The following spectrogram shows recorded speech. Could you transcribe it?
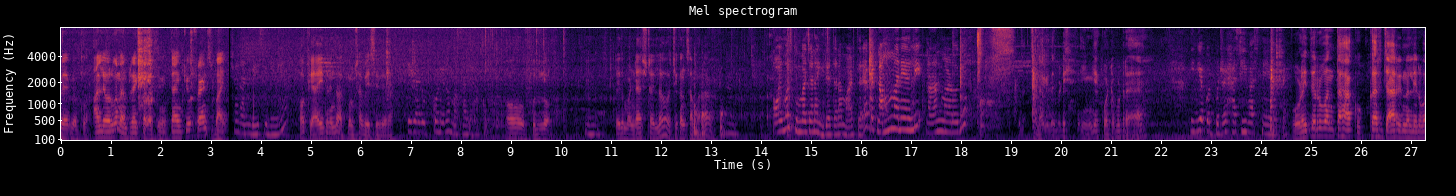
ಬೇಯಬೇಕು ಅಲ್ಲಿವರೆಗೂ ನಾನು ಬ್ರೇಕ್ ತಗೋತೀನಿ. ಥ್ಯಾಂಕ್ ಯು ಫ್ರೆಂಡ್ಸ್ ಬಾಯ್ ನಾನು ಬೇಯಿಸಿದ್ದೀನಿ. ಓಕೆ ಐದರಿಂದ ಹತ್ತು ನಿಮಿಷ ಬೇಯಿಸಿದ್ದೀರಾ? ಈಗ ರುಬ್ಕೊಂಡಿರೋ ಮಸಾಲೆ ಹಾಕಿ ಓ ಫುಲ್ಲು. ಇದು ಮಂಡ್ಯ ಸ್ಟೈಲು ಚಿಕನ್ ಸಾಂಬಾರಾ? ಆಲ್ಮೋಸ್ಟ್ ತುಂಬ ಜನ ಇದೇ ಥರ ಮಾಡ್ತಾರೆ ಬಟ್ ನಮ್ಮ ಮನೆಯಲ್ಲಿ ನಾನು ಮಾಡೋದು ಚೆನ್ನಾಗಿದೆ ಬಿಡಿ. ಹಿಂಗೆ ಕೊಟ್ಬಿಟ್ರೆ ಹೀಗೆ ಕೊಟ್ಬಿಟ್ರೆ ಹಸಿ ವಾಸನೆ ಇರುತ್ತೆ. ಉಳಿದಿರುವಂತಹ ಕುಕ್ಕರ್ ಜಾರಿನಲ್ಲಿರುವ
